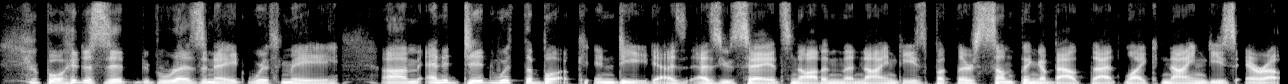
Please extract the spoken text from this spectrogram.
boy, does it resonate with me. Um, and it did with the book, indeed. As as you say, it's not in the 90s, but there's something about that like 90s era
